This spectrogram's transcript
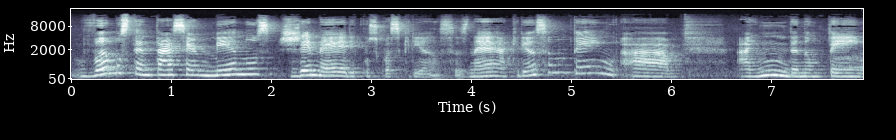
vamos tentar ser menos genéricos com as crianças, né? A criança não tem a ainda não tem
